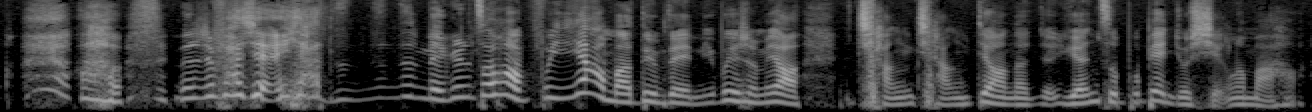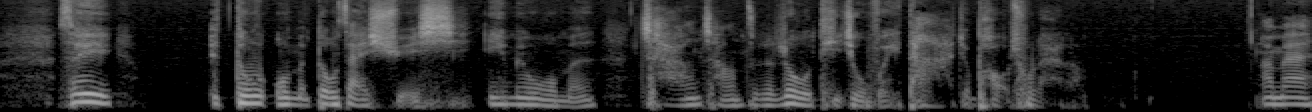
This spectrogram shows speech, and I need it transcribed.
啊，那就发现哎呀，这这每个人做法不一样嘛，对不对？你为什么要强强调呢？原则不变就行了嘛哈。所以都我们都在学习，因为我们常常这个肉体就伟大就跑出来了，阿门。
